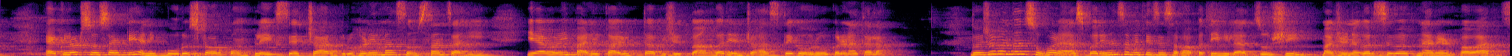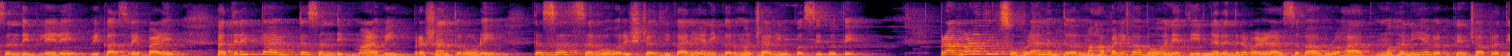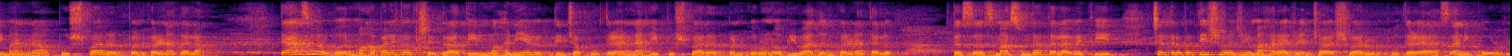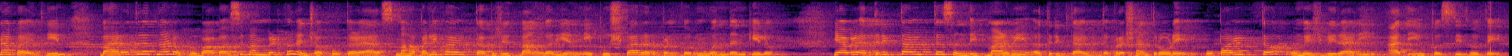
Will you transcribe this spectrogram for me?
ॲक्लट society आणि कोरोस्टॉर कॉम्प्लेक्स या चार गृहनिर्माण संस्थांचाही यावेळी पालिका आयुक्त अभिजित बांगर यांच्या हस्ते गौरव करण्यात आला. ध्वजवंदन सोहळ्यास परिवहन समितीचे सभापती विलास जोशी माजी नगरसेवक नारायण पवार संदीप लेले विकास रेपाळे अतिरिक्त आयुक्त संदीप माळवी प्रशांत रोडे तसंच सर्व वरिष्ठ अधिकारी आणि कर्मचारी उपस्थित होते. प्रांगणातील सोहळ्यानंतर महापालिका भवन येथील नरेंद्र बल्लाळ सभागृहात महनीय व्यक्तींच्या प्रतिमांना पुष्पार अर्पण करण्यात आला. त्याचबरोबर महापालिका क्षेत्रातील महनीय व्यक्तींच्या पुतळ्यांनाही पुष्पार अर्पण करून अभिवादन करण्यात आलं. तसंच मासुंदा तलाव येथील छत्रपती शिवाजी महाराज यांच्या अश्वारूढ पुतळ्यास आणि कोर्टनाका येथील भारतरत्न डॉक्टर बाबासाहेब आंबेडकर यांच्या पुतळ्यास महापालिका आयुक्त अभिजित बांगर यांनी पुष्पहार अर्पण करून वंदन केलं. यावेळी अतिरिक्त आयुक्त संदीप माळवी अतिरिक्त आयुक्त प्रशांत रोडे उपायुक्त उमेश बिरारी आदी उपस्थित होते.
